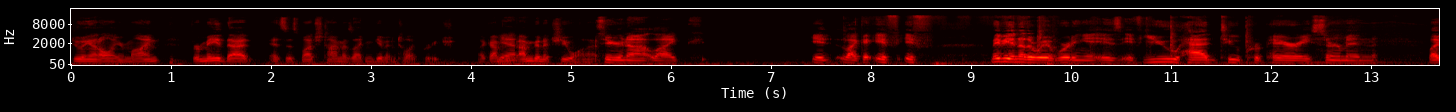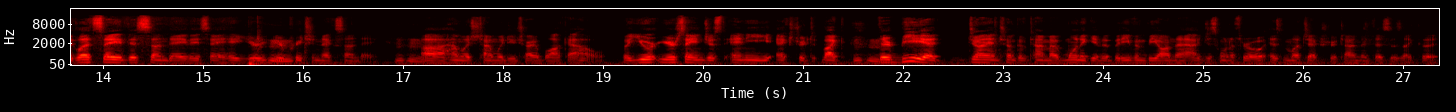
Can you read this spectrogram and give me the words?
doing it all in your mind, for me that is as much time as I can give it until I preach. Like I'm Yeah. I'm gonna chew on it. So you're not like it like if if maybe another way of wording it is if you had to prepare a sermon like let's say this Sunday they say hey you're you're Mhm. preaching next Sunday hmm uh, how much time would you try to block out but you're you're saying just any extra t- like hmm there'd be a giant chunk of time I'd want to give it but even beyond that I just want to throw as much extra time at this as I could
